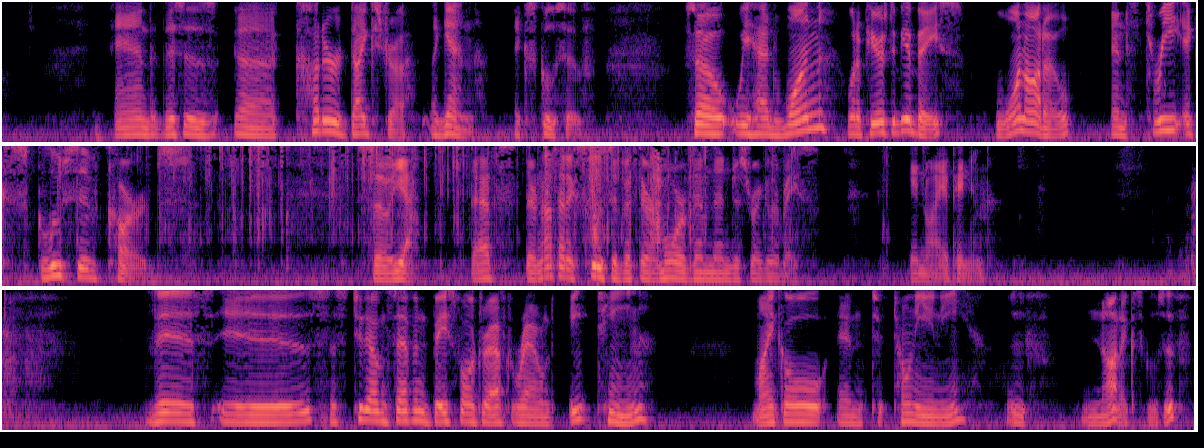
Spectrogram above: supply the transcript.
And this is uh, Cutter Dykstra, again, exclusive. So we had one, what appears to be a base, one auto, and three exclusive cards. So yeah, that's they're not that exclusive if there are more of them than just regular base, in my opinion. This is this 2007 baseball draft round 18. Michael Antonini. Oof, not exclusive.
